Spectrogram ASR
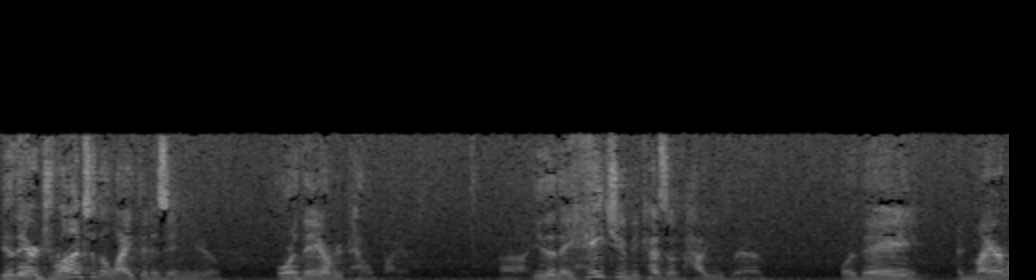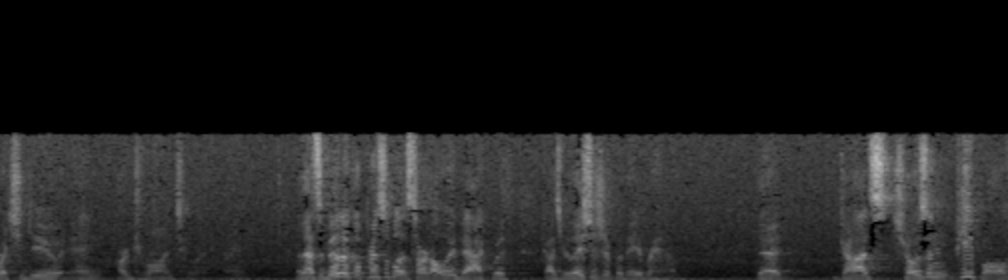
They are drawn to the light that is in you or they are repelled by it. Uh, either they hate you because of how you live or they admire what you do and are drawn to it. Right? And that's a biblical principle that started all the way back with God's relationship with Abraham. That God's chosen people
